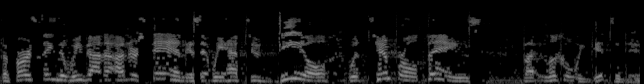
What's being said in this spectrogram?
the first thing that we've got to understand is that we have to deal with temporal things, but look what we get to do.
